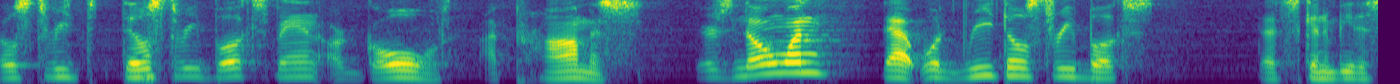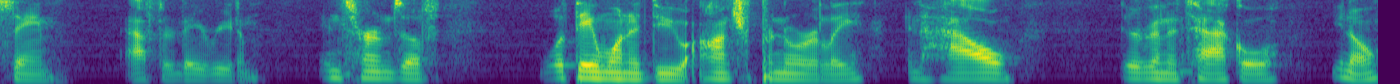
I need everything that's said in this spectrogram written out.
Those three those three books, man, are gold. I promise. There's no one that would read those three books that's going to be the same after they read them in terms of what they want to do entrepreneurially and how they're going to tackle, you know,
